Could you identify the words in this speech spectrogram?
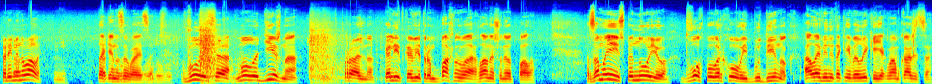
Перейменували? Ні. Так, і називається. було. Вулиця Молодіжна. Правильно, калітка вітром бахнула, головне, що не відпала. За моєю спиною двохповерховий будинок, але він не такий великий, як вам кажеться.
